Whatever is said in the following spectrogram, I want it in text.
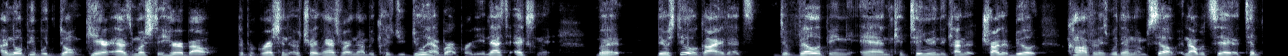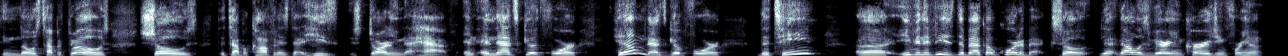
I know people don't care as much to hear about the progression of Trey Lance right now because you do have Brock Purdy and that's excellent. But there's still a guy that's developing and continuing to kind of try to build confidence within himself. And I would say attempting those type of throws shows the type of confidence that he's starting to have. And and that's good for him, that's good for the team. Uh, even if he's the backup quarterback. So th- that was very encouraging for him,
